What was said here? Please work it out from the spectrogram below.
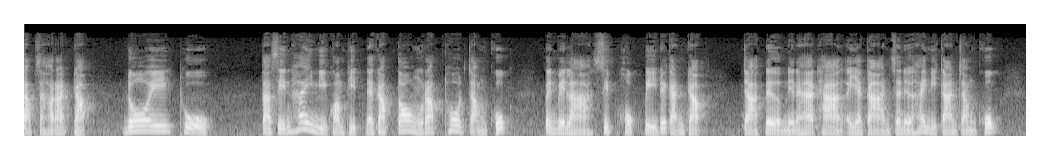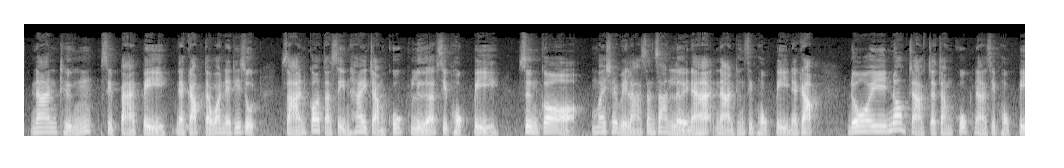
กับสหรัฐครับ โดยถูกตัดสินให้มีความผิดนะครับต้องรับโทษจำคุกเป็นเวลา 16 ปีด้วยกันครับ จากเดิมเนี่ยนะฮะทางอายการเสนอให้มีการจำคุกนานถึง 18 ปีนะครับแต่ว่าในที่สุดศาลก็ตัดสินให้จำคุกเหลือ 16 ปี ซึ่งก็ไม่ใช่เวลาสั้นๆเลยนะฮะนานถึง 16 ปีนะครับโดยนอกจากจะจำคุกนาน 16 ปี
